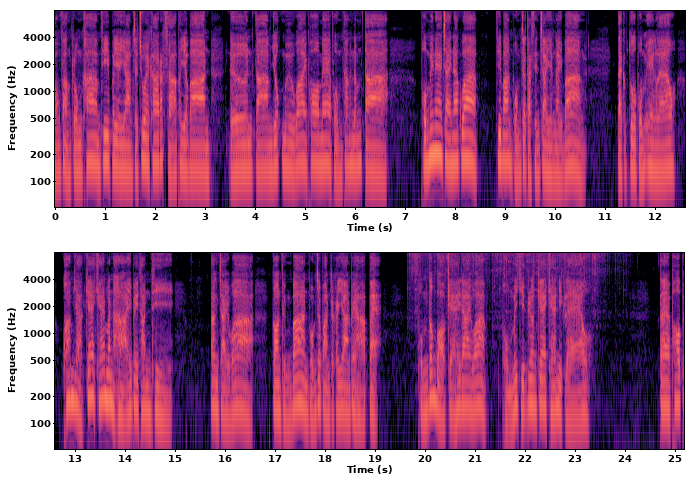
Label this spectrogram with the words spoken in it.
ของฝั่งตรงข้ามที่พยายามจะช่วยค่ารักษาพยาบาล เดินตามยกมือไหว้พ่อแม่ผมทั้งน้ำตา ผมไม่แน่ใจนักว่าที่บ้านผมจะตัดสินใจยังไงบ้าง แต่กับตัวผมเองแล้ว ความอยากแก้แค้นมันหายไปทันที ตั้งใจว่าตอนถึงบ้านผมจะปั่นจักรยานไปหาแปะ ผมต้องบอกแกให้ได้ว่า ผมไม่คิดเรื่องแก้แค้นอีกแล้ว แต่พอไป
